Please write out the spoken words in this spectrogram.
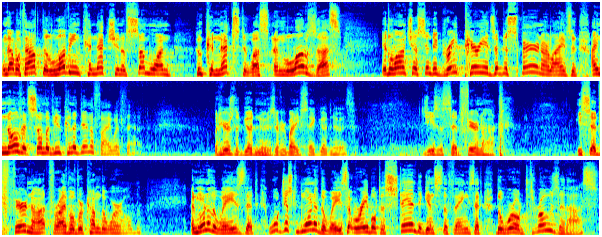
And that without the loving connection of someone who connects to us and loves us, it launches us into great periods of despair in our lives. And I know that some of you can identify with that. But here's the good news. Everybody say good news. Jesus said, Fear not. He said, Fear not, for I've overcome the world. And one of the ways that, well, just one of the ways that we're able to stand against the things that the world throws at us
